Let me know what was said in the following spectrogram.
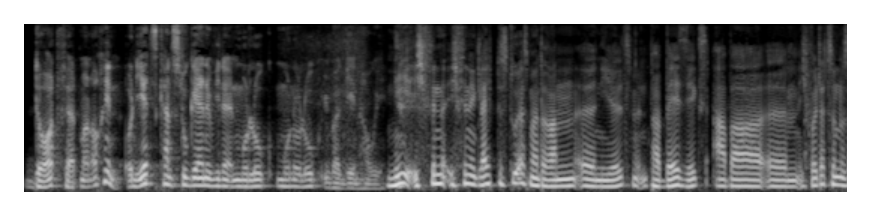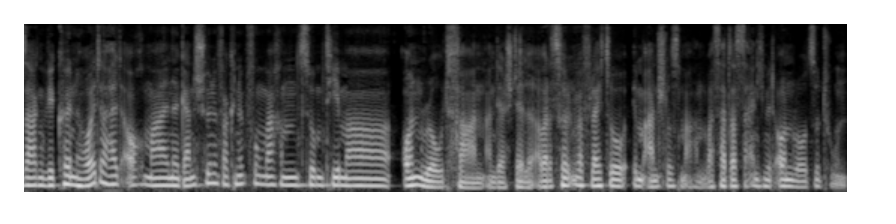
dort fährt man auch hin. Und jetzt kannst du gerne wieder in Monolog, Monolog übergehen, Howie. Nee, ich finde, ich finde, gleich bist du erstmal dran, äh, Nils, mit ein paar Basics. Aber ähm, ich wollte dazu nur sagen, wir können heute halt auch mal eine ganz schöne Verknüpfung machen zum Thema On-Road-Fahren an der Stelle. Aber das sollten wir vielleicht so im Anschluss machen. Was hat das eigentlich mit On-Road zu tun?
